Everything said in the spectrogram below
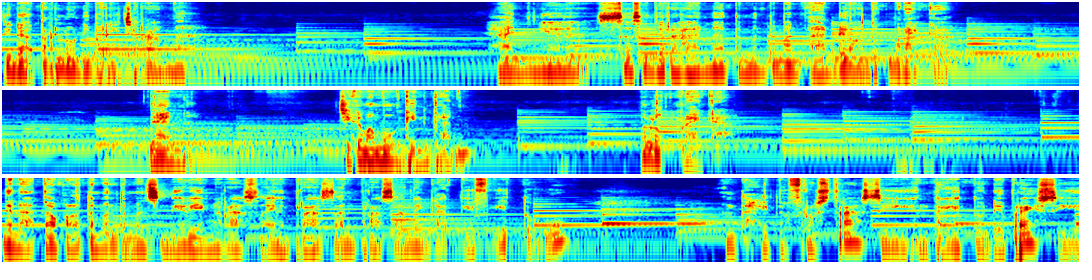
Tidak perlu diberi ceramah. Hanya sesederhana teman-teman ada untuk mereka. Dan jika memungkinkan, peluk mereka. Dan atau kalau teman-teman sendiri yang ngerasain perasaan-perasaan negatif itu, entah itu frustrasi, entah itu depresi,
